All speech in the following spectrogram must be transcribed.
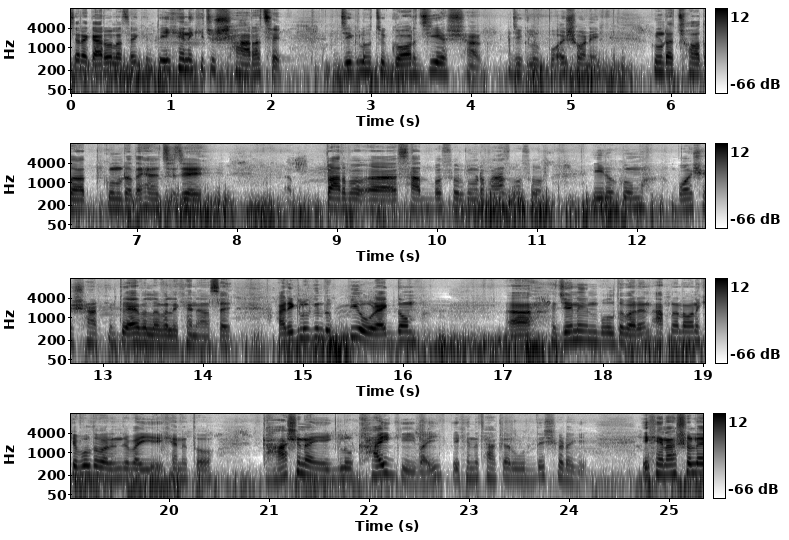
সেটা গারল আছে, কিন্তু এখানে কিছু সার আছে, যেগুলো হচ্ছে গর্জিয়ার সার, যেগুলোর বয়স অনেক। কোনোটা ছ দাঁত, কোনোটা দেখা যাচ্ছে যে চার সাত বছর, কোনোটা পাঁচ বছর, এরকম বয়সের সার কিন্তু অ্যাভেলেবেল এখানে আছে। আর এগুলো কিন্তু পিওর একদম জেনুইন বলতে পারেন। আপনারা অনেকে বলতে পারেন যে, ভাই, এখানে তো ঘাস নাই, এগুলো খাই কি ভাই? এখানে থাকার উদ্দেশ্যটা কি? এখানে আসলে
